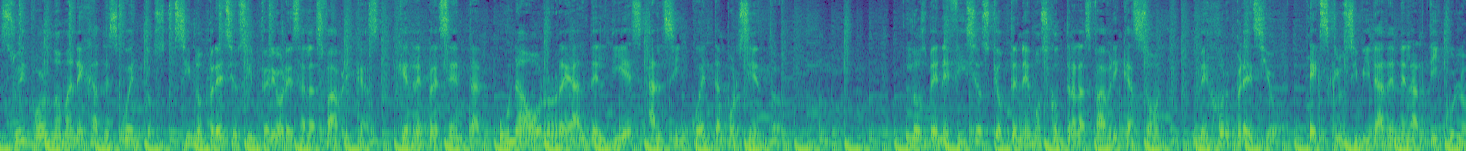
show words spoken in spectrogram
Sweet World no maneja descuentos, sino precios inferiores a las fábricas, que representan un ahorro real del 10 al 50%. Los beneficios que obtenemos contra las fábricas son mejor precio, exclusividad en el artículo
